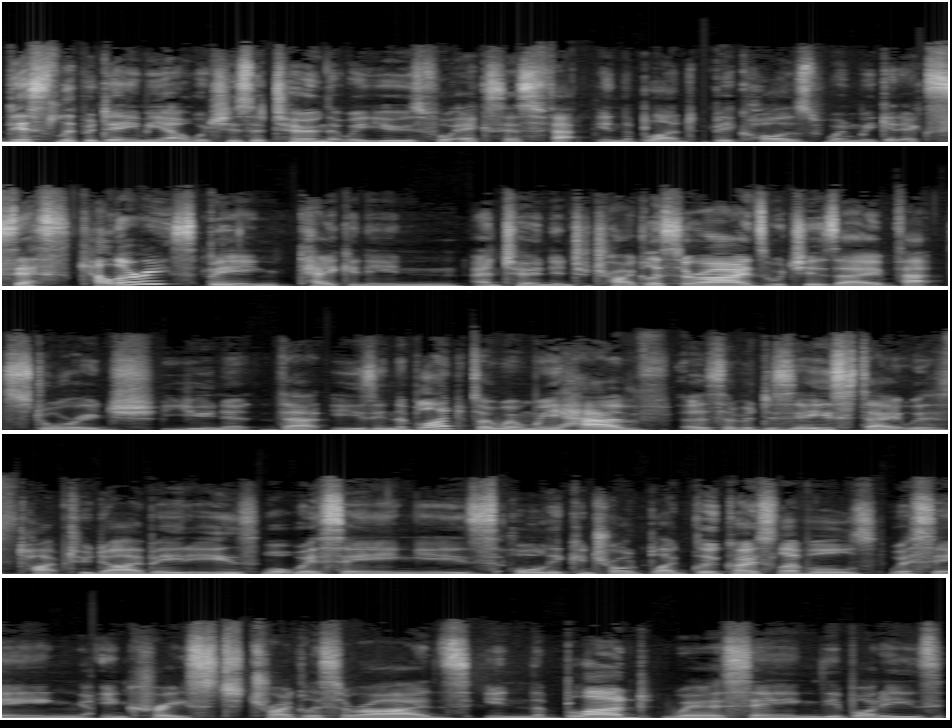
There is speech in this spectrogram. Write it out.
dyslipidemia, which is a term that we use for excess fat in the blood because when we get excess calories being taken in and turned into triglycerides, which is a fat storage unit that is in the blood. So when we have a sort of a disease state with type 2 diabetes, what we're seeing is poorly controlled blood glucose levels. We're seeing increased triglycerides in the blood. We're seeing the body's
